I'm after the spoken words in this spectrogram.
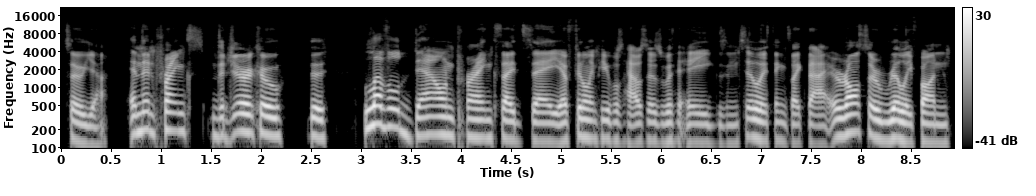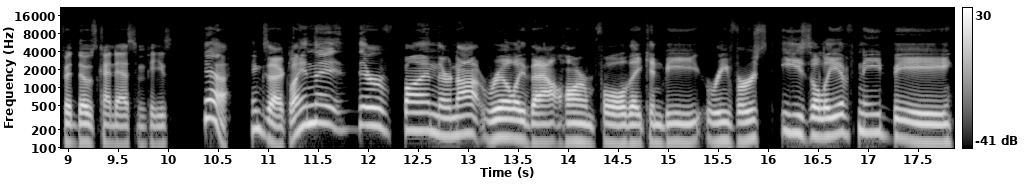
So yeah, and then pranks, the Jericho, the leveled down pranks, I'd say, of filling people's houses with eggs and silly things like that, are also really fun for those kind of SMPs. Yeah, exactly. And they they're fun. They're not really that harmful. They can be reversed easily if need be.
